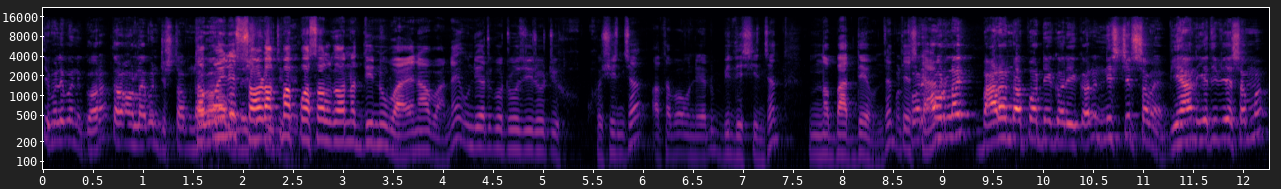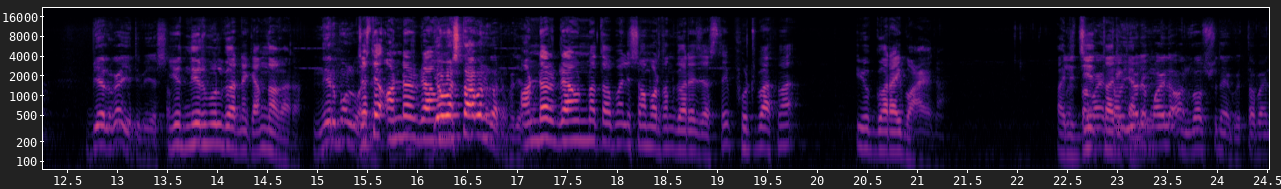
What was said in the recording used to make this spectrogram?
तिमीले पनि गर तर अरूलाई पनि डिस्टर्ब नगर तपाईँले सडकमा पसल गर्न दिनु भएन भने उनीहरूको रोजीरोटी खोसिन्छ अथवा उनीहरू विदेशिन्छन् नबाध्य हुन्छन् त्यस तर कारण अरूलाई बाह्र नपर्ने गरिकन निश्चित समय बिहान यति बजेसम्म बेलुका यति बजेसम्म यो निर्मूल गर्ने काम नगर। निर्मूल। जस्तै अन्डरग्राउन्ड व्यवस्थापन गर्नु खोजेको। अन्डरग्राउन्डमा तपाईँले समर्थन गरे जस्तै फुटपाथमा यो गराइ भएन। अहिले जे तरिकाले मैले अनुभव सुनेको तपाईँ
